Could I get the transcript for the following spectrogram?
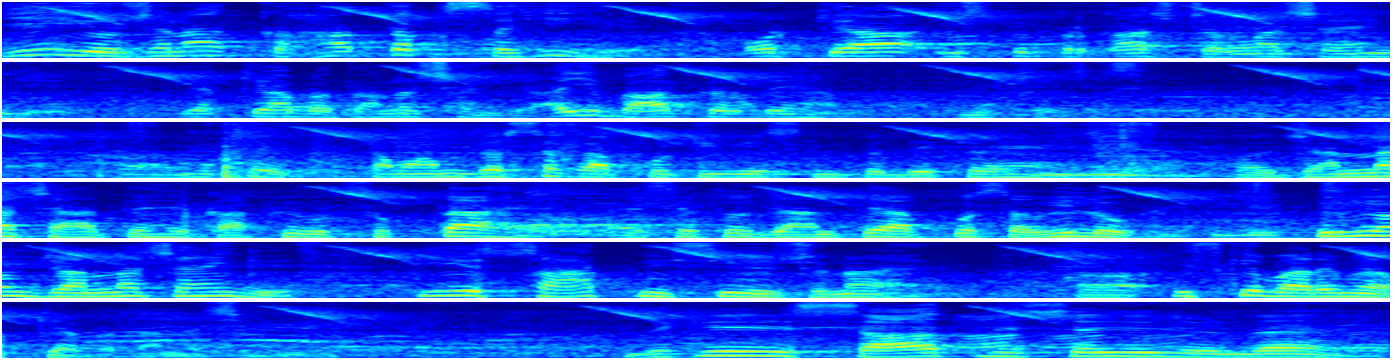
ये योजना कहाँ तक सही है और क्या इस पर प्रकाश चलना चाहेंगे या क्या बताना चाहेंगे? आइए बात करते हैं हम मुखिया जी से। मुखिया जी, तमाम दर्शक आपको टीवी स्क्रीन पर देख रहे हैं और जानना चाहते हैं काफ़ी उत्सुकता है। ऐसे तो जानते हैं आपको सभी लोग हैं। फिर भी हम जानना चाहेंगे कि ये सात निश्चय योजना है। इसके बारे में आप क्या बताना चाहेंगे? देखिए सात निश्चय योजना है,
